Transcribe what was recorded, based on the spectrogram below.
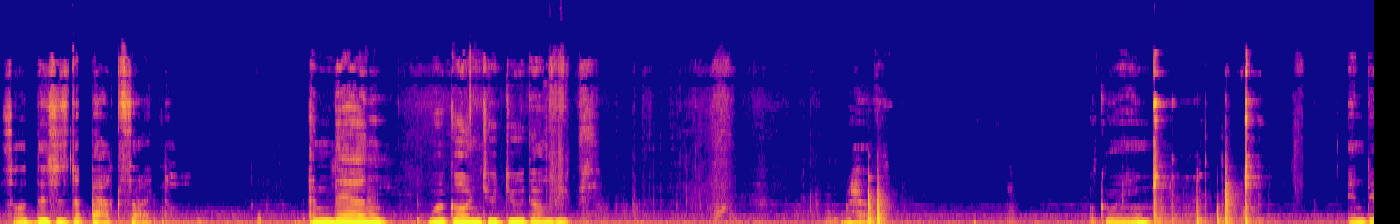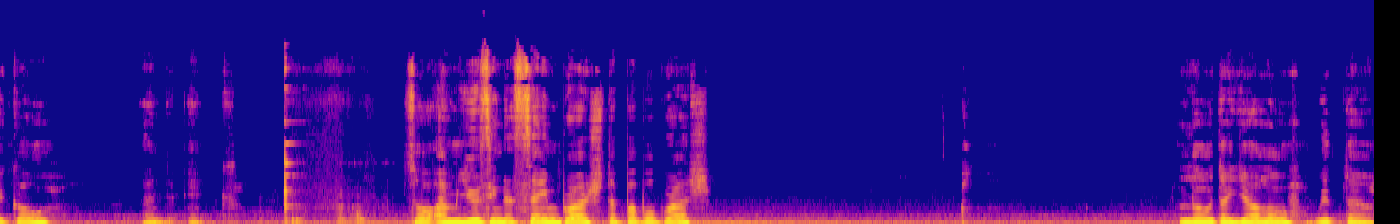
So this is the back side. And then we're going to do the leaves. We have green, indigo, and. So I'm using the same brush, the bubble brush. Load the yellow with the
